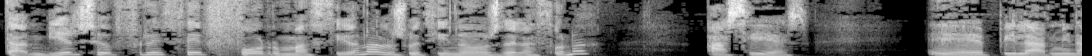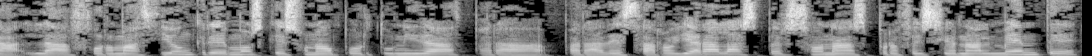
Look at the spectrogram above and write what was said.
también se ofrece formación a los vecinos de la zona. Así es. Eh, Pilar, mira, la formación creemos que es una oportunidad para, para desarrollar a las personas profesionalmente.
